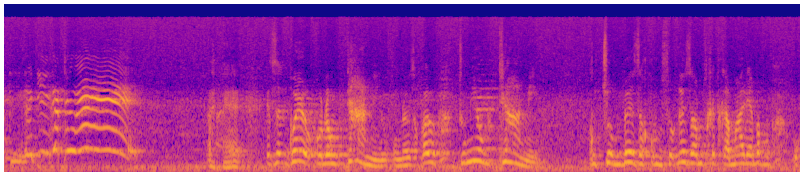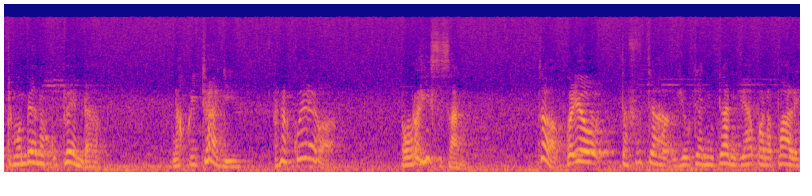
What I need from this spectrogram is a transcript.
kijinga tu eh. Kwa hiyo kuna utani unaweza kwa hiyo tumia utani kuchombeza kumsogeza mtu katika mahali ambapo ukimwambia nakupenda na kuhitaji anakuelewa. Kwa urahisi sana. Sawa kwa hiyo tafuta viutani utani vya hapa na pale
